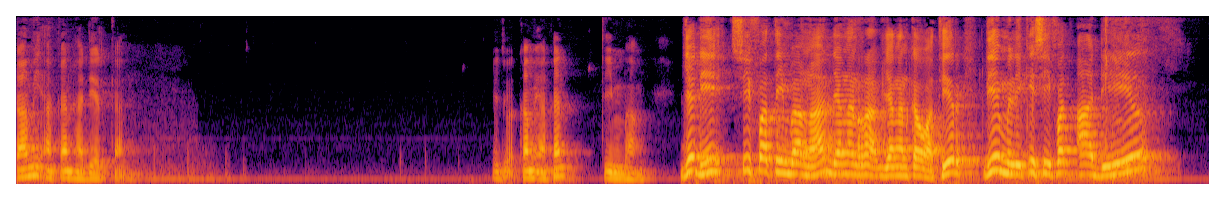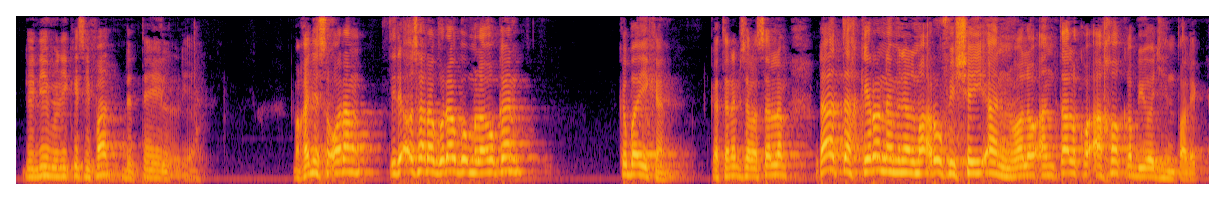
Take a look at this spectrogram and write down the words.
kami akan hadirkan. Itu kami akan timbang. Jadi sifat timbangan jangan jangan khawatir, dia memiliki sifat adil dan dia memiliki sifat detail dia. Makanya seorang tidak usah ragu-ragu melakukan kebaikan. Kata Nabi SAW, La tahkiranna minal ma'rufi syai'an walau antal ko akhaka biwajhin talik.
